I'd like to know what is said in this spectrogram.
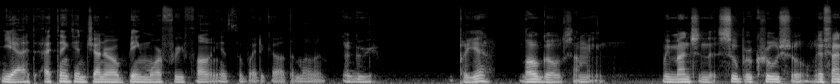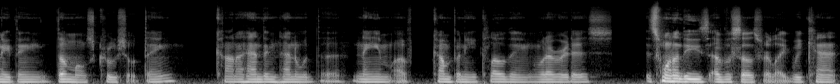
yeah, I, th- I think in general, being more free flowing is the way to go at the moment. Agree. But yeah, logos. I mean, we mentioned it, super crucial. If anything, the most crucial thing. Kind of hand in hand with the name of company, clothing, whatever it is. It's one of these episodes where like we can't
